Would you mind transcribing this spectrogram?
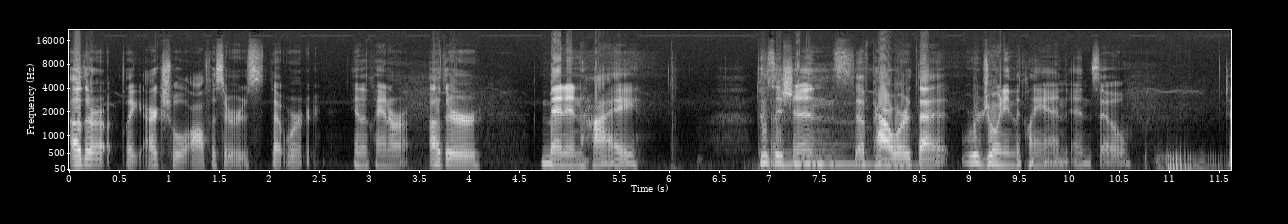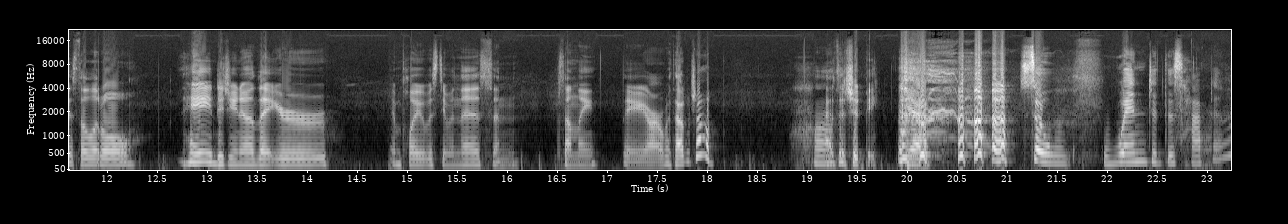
other like actual officers that were in the clan or other men in high positions of power that were joining the clan and so just a little hey did you know that your employee was doing this? And suddenly they are without a job. As it should be. Yeah. so when did this happen?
